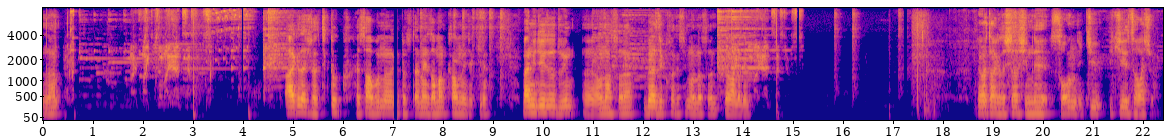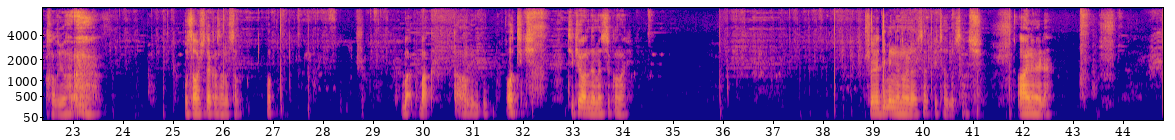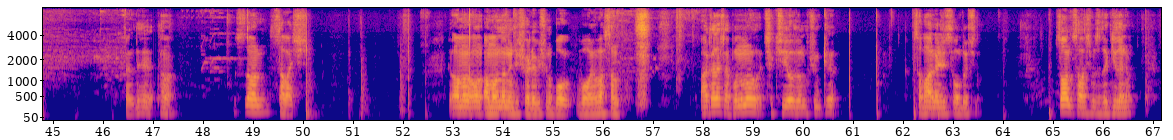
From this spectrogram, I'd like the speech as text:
Lan Arkadaşlar TikTok hesabını göstermeye zaman kalmayacak gibi. Ben videoyu durdurayım. Ee, ondan sonra birazcık kupa kasayım ondan sonra devam edelim. Evet arkadaşlar şimdi son iki, iki savaş kalıyor. Bu savaşı da kazanırsam. Hop. Bak bak. Tamam. O tik. Tiki öldürmesi kolay. Şöyle dibinden oynarsak biter bu savaş. Aynen öyle. Geldi. Tamam. Son savaş. Ama, ama ondan önce şöyle bir şunu bo boğaya basalım. Arkadaşlar bunu mu çekiyorum çünkü sabah alerjisi olduğu için. Son savaşımıza da girelim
